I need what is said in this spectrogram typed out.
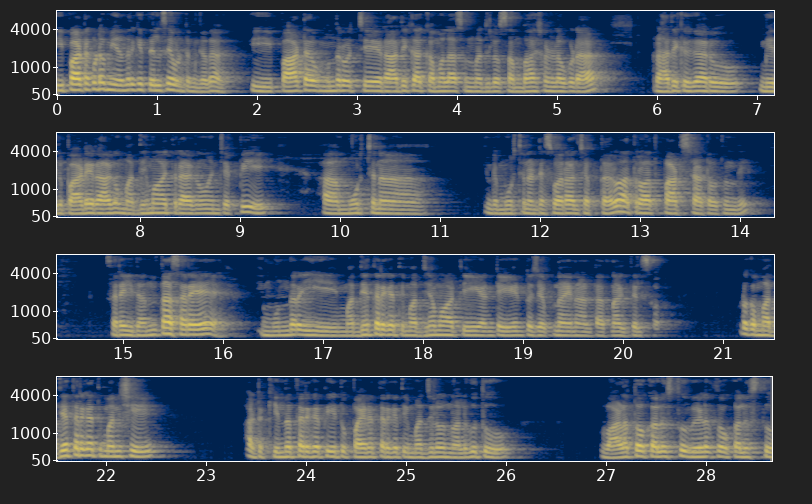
ఈ పాట కూడా మీ అందరికీ తెలిసే ఉంటుంది కదా? ఈ పాట ముందర వచ్చే రాధిక కమలాసన్ మధ్యలో సంభాషణలో కూడా రాధిక గారు మీరు పాడే రాగం మధ్యమావతి రాగం అని చెప్పి ఆ మూర్ఛన అంటే మూర్ఛన అంటే స్వరాలు చెప్తారు. ఆ తర్వాత పాట స్టార్ట్ అవుతుంది. సరే ఇదంతా సరే. ఈ ముందర ఈ మధ్యతరగతి మధ్యమావతి అంటే ఏంటో చెప్పినాయన అంటారు నాకు తెలుసు. ఇప్పుడు ఒక మధ్యతరగతి మనిషి అటు కింద తరగతి ఇటు పైన తరగతి మధ్యలో నలుగుతూ వాళ్ళతో కలుస్తూ వీళ్ళతో కలుస్తూ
